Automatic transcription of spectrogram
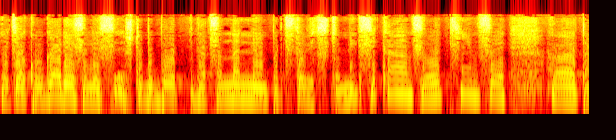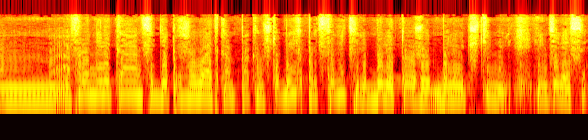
эти округа резались, чтобы было национальное представительство. Мексиканцы, латинцы, э, там, афроамериканцы, где проживают компактно, чтобы их представители были тоже, были учтены, интересы.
